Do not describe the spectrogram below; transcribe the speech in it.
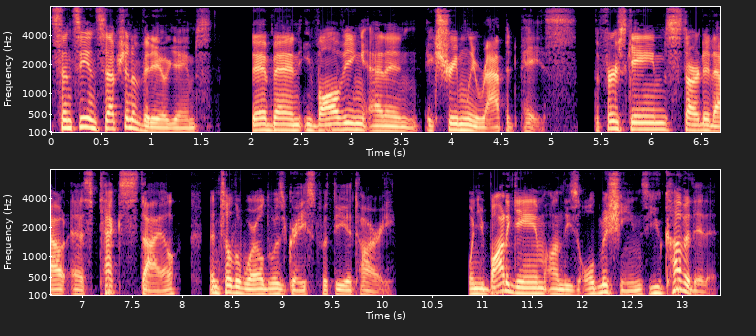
since the inception of video games, they have been evolving at an extremely rapid pace. The first games started out as text style until the world was graced with the Atari. When you bought a game on these old machines, you coveted it.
